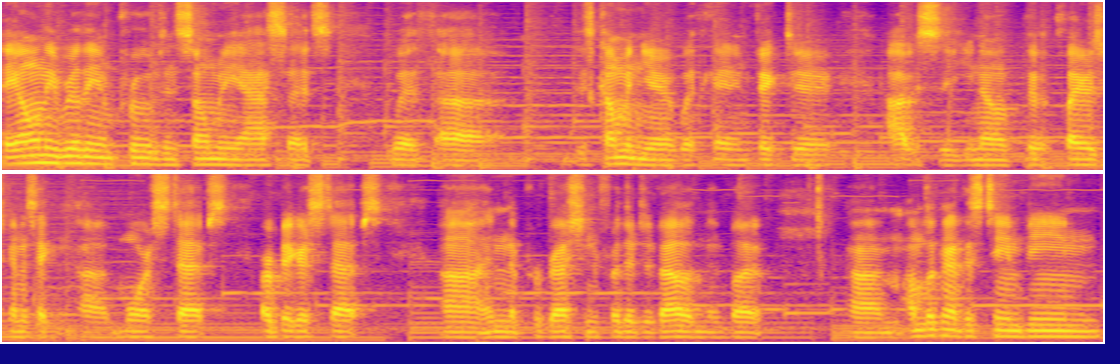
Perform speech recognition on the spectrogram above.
they only really improved in so many assets with uh, this coming year with getting Victor. Obviously, you know the players are going to take uh, more steps or bigger steps uh, in the progression for their development. But um, I'm looking at this team being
